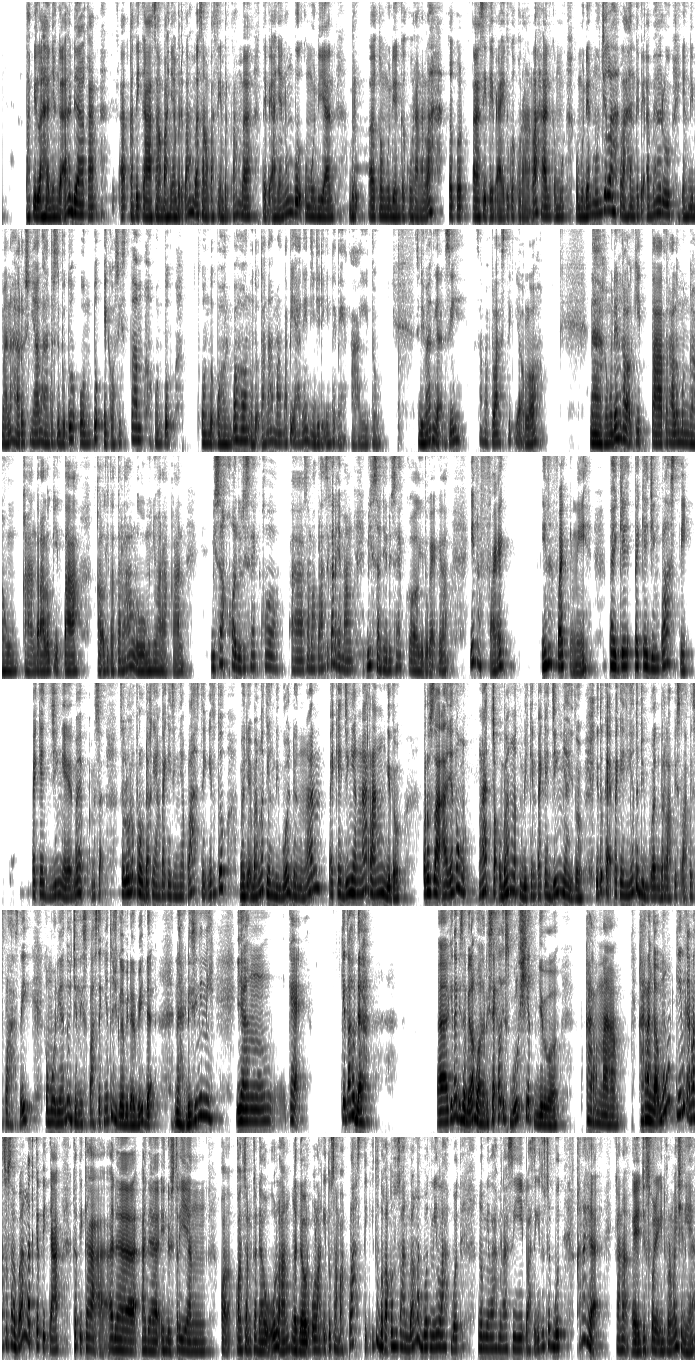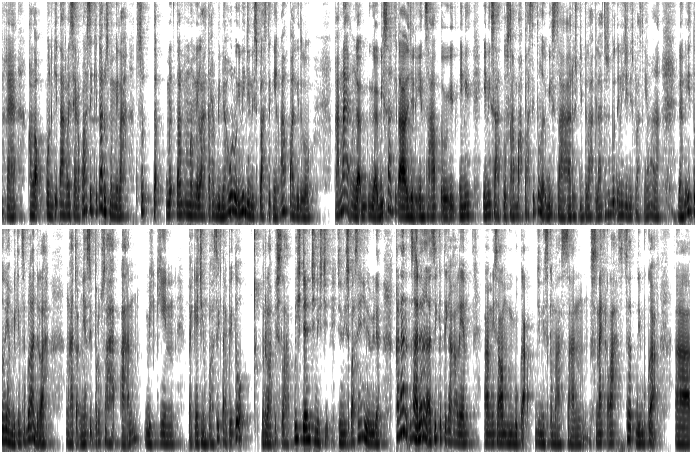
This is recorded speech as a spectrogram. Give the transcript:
tapi lahannya nggak ada kan ketika sampahnya bertambah sampah plastiknya bertambah TPA-nya numpuk kemudian ber, uh, kemudian kekurangan lah ke, uh, si TPA itu kekurangan lahan kemu, kemudian muncullah lahan TPA baru yang di mana harusnya lahan tersebut tuh untuk ekosistem untuk untuk pohon-pohon untuk tanaman tapi akhirnya dijadiin TPA gitu. Sedih banget nggak sih? Sama plastik ya Allah. Nah kemudian kalau kita terlalu menggaungkan terlalu kita kalau kita terlalu menyuarakan bisa kok di recycle. Uh, sama plastik kan emang bisa di recycle gitu kayak kita. In fact in fact nih packaging plastik packaging ya seluruh produk yang packagingnya plastik itu tuh banyak banget yang dibuat dengan packaging yang ngarang gitu. Perusahaannya tuh ngaco banget bikin packagingnya gitu. Itu kayak packagingnya tuh dibuat berlapis-lapis plastik kemudian tuh jenis plastiknya tuh juga beda-beda. Nah di sini nih yang kayak kita udah uh, kita bisa bilang bahwa recycle is bullshit gitu loh. Karena karena nggak mungkin karena susah banget ketika ketika ada ada industri yang concern ke daur ulang ngedaur ulang itu sampah plastik itu bakal kesusahan banget buat milah buat ngemilah-milah si plastik itu tersebut. Karena ya karena eh just for your information ya kayak kalaupun kita recycle plastik kita harus memilah memilah terlebih dahulu ini jenis plastik yang apa gitu loh karena nggak nggak bisa kita jadiin satu ini ini satu sampah plastik itu nggak bisa harus dipilah-pilah tersebut ini jenis plastiknya mana. Dan itu yang bikin sebel adalah ngacoknya si perusahaan bikin packaging plastik tapi itu berlapis-lapis dan jenis jenis plastiknya juga beda. Kalian sadar nggak sih ketika kalian uh, misal membuka jenis kemasan snack lah set dibuka uh,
